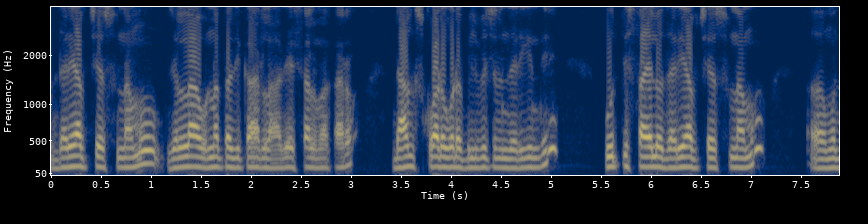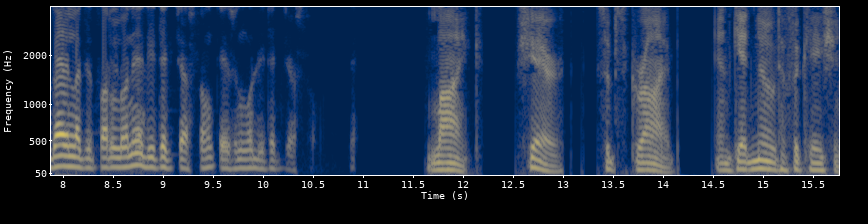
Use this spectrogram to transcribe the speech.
దర్యాప్తు చేస్తున్నాము. జిల్లా ఉన్నతాధికారుల ఆదేశాల ప్రకారం డాగ్ స్క్వాడ్ కూడా పిలిపించడం జరిగింది. పూర్తి స్థాయిలో దర్యాప్తు చేస్తున్నాము. ఆ, ముద్దాయిలను అతి త్వరలోనే డిటెక్ట్ చేస్తాము కేసును కూడా డిటెక్ట్ చేస్తాం. Like share subscribe and get notification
